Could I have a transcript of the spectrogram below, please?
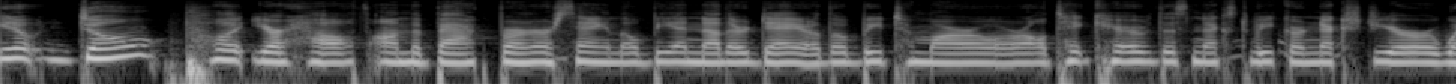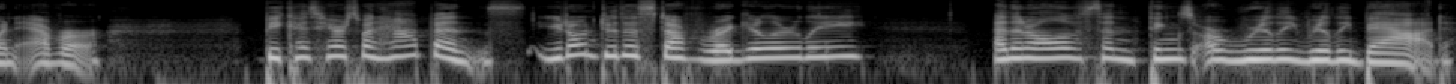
you know, don't put your health on the back burner saying there'll be another day or there'll be tomorrow or I'll take care of this next week or next year or whenever. Because here's what happens you don't do this stuff regularly, and then all of a sudden things are really, really bad.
